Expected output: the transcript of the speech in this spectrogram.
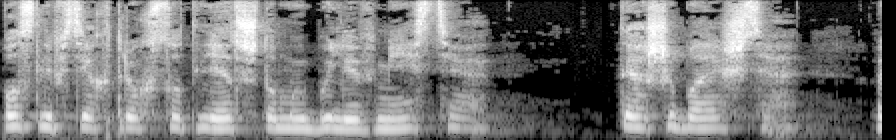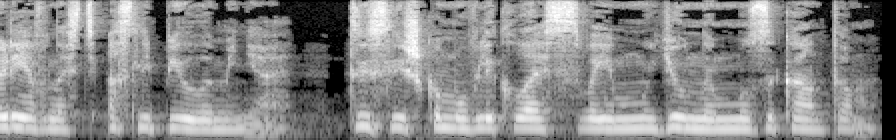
После всех трехсот лет, что мы были вместе? Ты ошибаешься. Ревность ослепила меня. Ты слишком увлеклась своим юным музыкантом.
